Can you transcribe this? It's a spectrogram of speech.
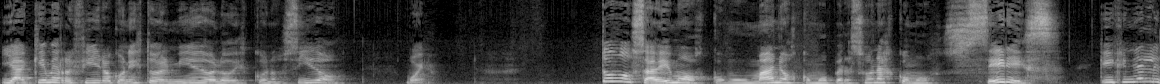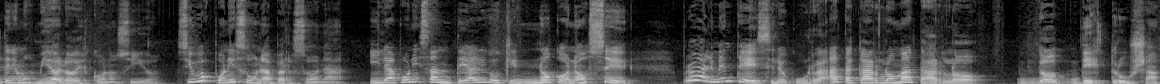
¿Y a qué me refiero con esto del miedo a lo desconocido? Bueno, todos sabemos como humanos, como personas, como seres, que en general le tenemos miedo a lo desconocido. Si vos pones a una persona y la pones ante algo que no conoce, probablemente se le ocurra atacarlo, matarlo, lo destruya.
